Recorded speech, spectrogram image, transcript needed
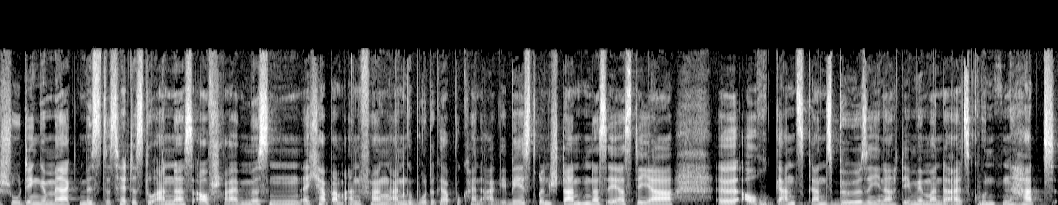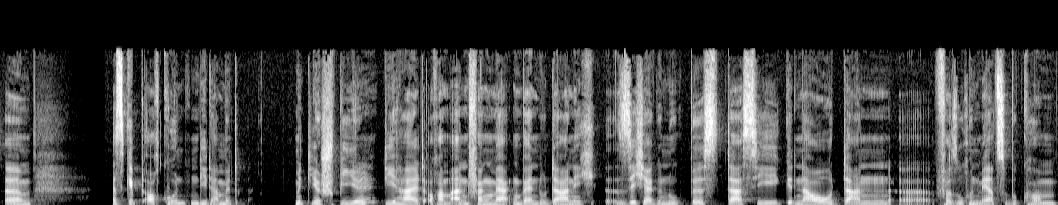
Shooting gemerkt, Mist, das hättest du anders aufschreiben müssen. Ich habe am Anfang Angebote gehabt, wo keine AGBs drin standen, das erste Jahr. Äh, auch ganz, ganz böse, je nachdem, wie man da als Kunden hat. Ähm, es gibt auch Kunden, die damit mit dir spielen, die halt auch am Anfang merken, wenn du da nicht sicher genug bist, dass sie genau dann äh, versuchen, mehr zu bekommen.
